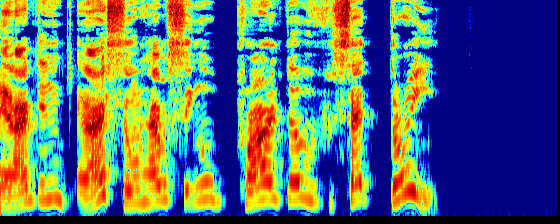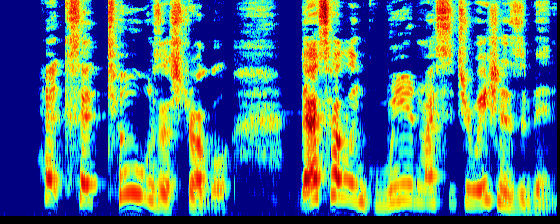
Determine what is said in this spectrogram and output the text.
and I didn't, and I still don't have a single product of set three. Heck, set two was a struggle. That's how like weird my situation has been.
